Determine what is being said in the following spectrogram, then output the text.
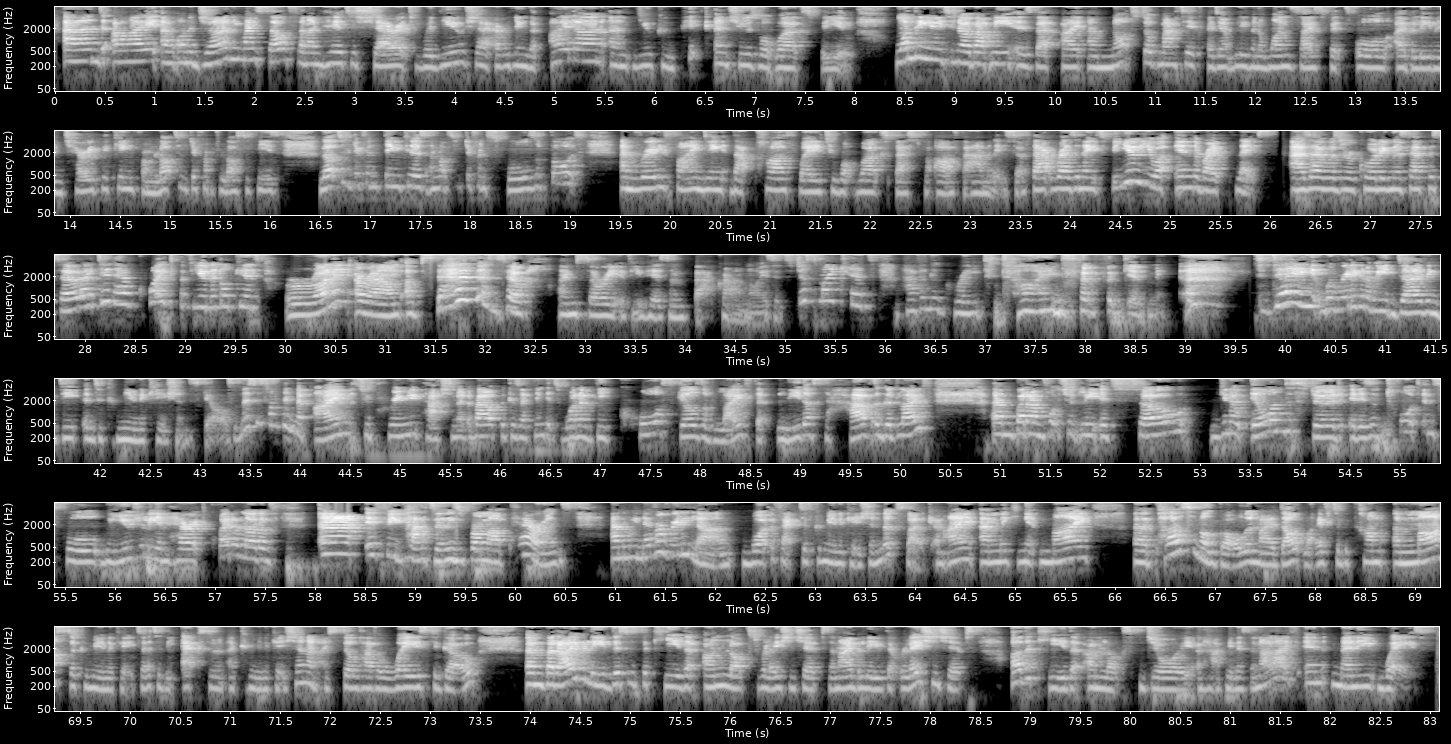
And I am on a journey myself, and I'm here to share it with you, share everything that I learn, and you can pick and choose what works for you. One thing you need to know about me is that I am not dogmatic. I don't believe in a one size fits all. I believe in cherry picking from lots of different philosophies, lots of different thinkers, and lots of different schools of thought, and really finding that pathway to what works best for our family. So if that resonates for you, you are in the right place. As I was recording this episode, I did have quite a few little kids running around upstairs, and so I'm sorry if you hear some background noise. It's just my kids having a great time, so forgive me. Today, we're really going to be diving deep into communication skills. And this is something that I'm supremely passionate about because I think it's one of the core skills of life that lead us to have a good life. Um, but unfortunately, it's so, you know, ill understood. It isn't taught in school. We usually inherit quite a lot of uh, iffy patterns from our parents and we never really learn what effective communication looks like. And I am making it my uh, personal goal in my adult life to become a master communicator, to be excellent at communication, and I still have a ways to go. Um, but I believe this is the key that unlocks relationships, and I believe that relationships are the key that unlocks joy and happiness in our life in many ways.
